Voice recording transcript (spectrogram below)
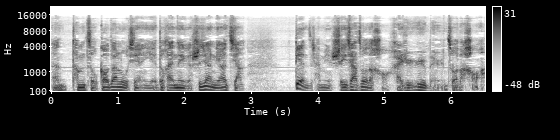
嗯，他们走高端路线，也都还那个。实际上你要讲电子产品谁家做的好，还是日本人做的好啊。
